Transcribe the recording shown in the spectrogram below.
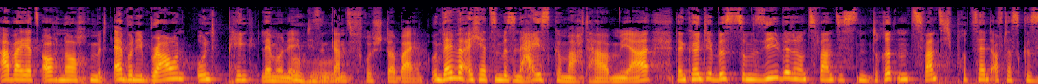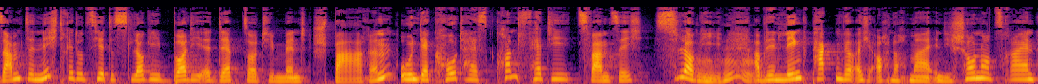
aber jetzt auch noch mit Ebony Brown und Pink Lemonade. Die sind ganz frisch dabei. Und wenn wir euch jetzt ein bisschen heiß gemacht haben, ja, dann könnt ihr bis zum 27.03. 20 Prozent auf das gesamte nicht reduzierte Sloggy Body Adapt Sortiment sparen. Und der Code heißt Confetti20 Sloggy. Aber den Link packen wir euch auch nochmal in die Shownotes rein.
